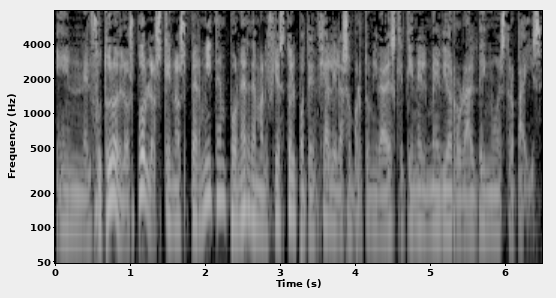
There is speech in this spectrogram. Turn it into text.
en el futuro de los pueblos, que nos permiten poner de manifiesto el potencial y las oportunidades que tiene el medio rural de nuestro país.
